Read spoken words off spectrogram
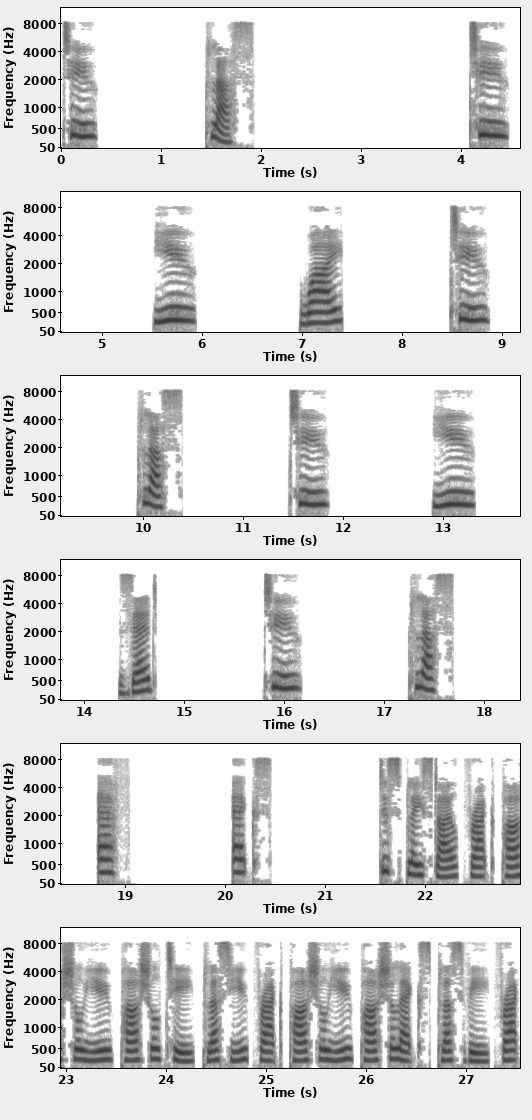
two plus 2 u y 2 plus 2 u z 2 plus f x Display style frac partial u partial t plus u frac partial u partial x plus v frac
